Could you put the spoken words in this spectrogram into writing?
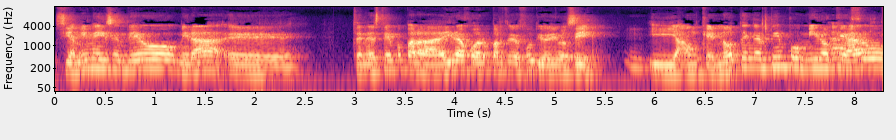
si a mí me dicen, Diego, mira, eh, ¿tenés tiempo para ir a jugar un partido de fútbol? Yo digo, sí. Y aunque no tenga el tiempo, miro qué hago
